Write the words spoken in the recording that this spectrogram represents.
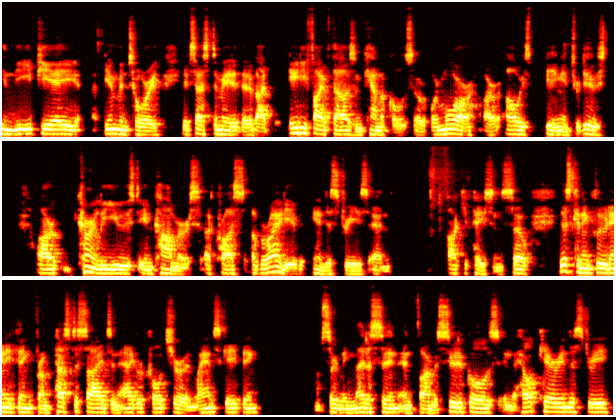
in the EPA inventory, it's estimated that about 85,000 chemicals or, or more are always being introduced are currently used in commerce across a variety of industries and occupations. So this can include anything from pesticides in agriculture and landscaping, certainly medicine and pharmaceuticals in the healthcare industry,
